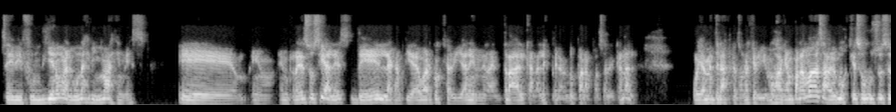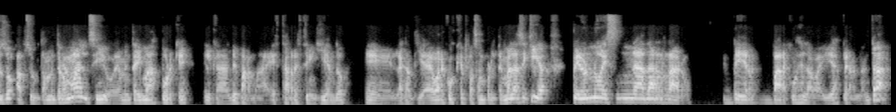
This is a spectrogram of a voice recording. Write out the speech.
se difundieron algunas imágenes eh, en, redes sociales de la cantidad de barcos que habían en la entrada del canal esperando para pasar el canal. Obviamente las personas que vivimos acá en Panamá sabemos que eso es un suceso absolutamente normal, sí, obviamente hay más porque el canal de Panamá está restringiendo eh, la cantidad de barcos que pasan por el tema de la sequía, pero no es nada raro ver barcos en la bahía esperando entrar.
